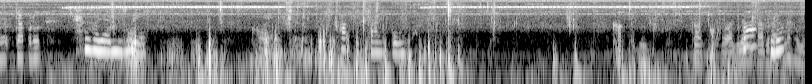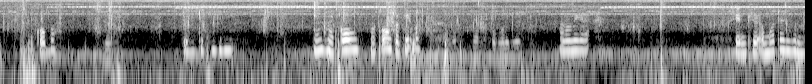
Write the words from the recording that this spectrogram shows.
นะจับปลาลดพยายามมีหูคอยข้าวจัดการกับปูขับไปดีกับสอนไปนั่งตาไปนั่งนะผมกบบ่จุ๊บจุ๊บจุ๊บนี่ หอยโกงหอยโกงตะเก็บบ่ยัดผมเลยเอาลงนี่ก็ได้เห็นคือเอาหมดได้ทุกคนไหม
